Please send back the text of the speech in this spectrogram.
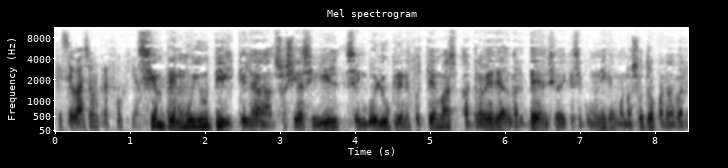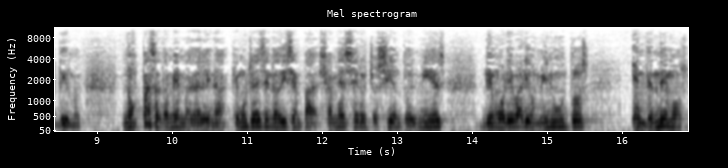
que se vaya a un refugio? Siempre es muy útil que la sociedad civil se involucre en estos temas a través de advertencia, de que se comuniquen con nosotros para advertirnos. Nos pasa también, Magdalena, que muchas veces nos dicen, pa, llamé al 0800 del MIDES, demoré varios minutos, entendemos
